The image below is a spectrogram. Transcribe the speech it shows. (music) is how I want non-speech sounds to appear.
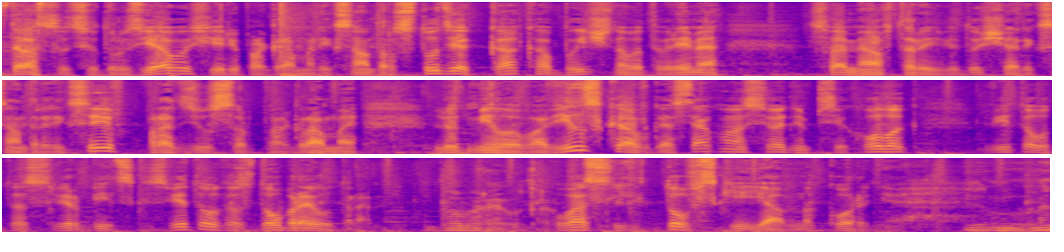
Здравствуйте, друзья! В эфире программа «Александр Студия». Как обычно, в это время с вами автор и ведущий Александр Алексеев, продюсер программы Людмила Вавинска. А в гостях у нас сегодня психолог Витаутас Вербицкий. Витаутас, доброе утро. Доброе утро. У вас литовские явно корни.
